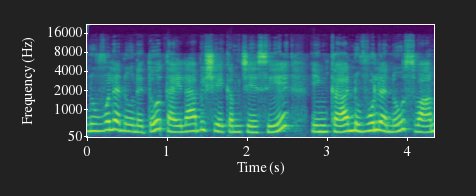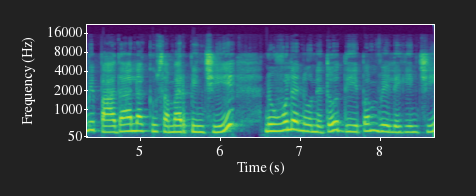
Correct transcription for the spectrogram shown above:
నువ్వుల నూనెతో తైలాభిషేకం చేసి ఇంకా నువ్వులను స్వామి పాదాలకు సమర్పించి నువ్వుల నూనెతో దీపం వెలిగించి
